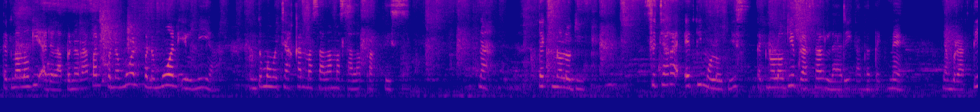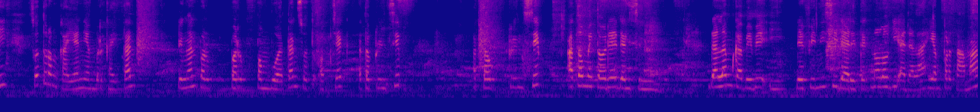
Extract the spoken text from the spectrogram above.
teknologi adalah penerapan penemuan-penemuan ilmiah untuk memecahkan masalah-masalah praktis. Nah, teknologi. Secara etimologis, teknologi berasal dari kata tekne, yang berarti suatu rangkaian yang berkaitan dengan per, per, pembuatan suatu objek atau prinsip atau prinsip atau metode dan seni. Dalam KBBI, definisi dari teknologi adalah yang pertama,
